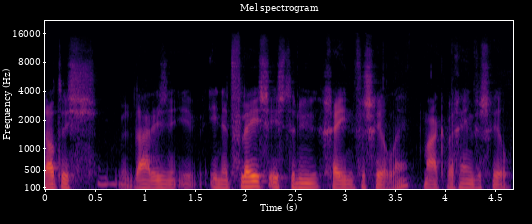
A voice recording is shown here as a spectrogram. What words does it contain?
Dat is, daar is, in het vlees is er nu geen verschil, hè? maken we geen verschil.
